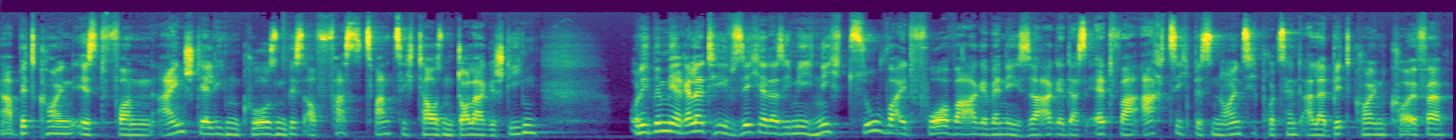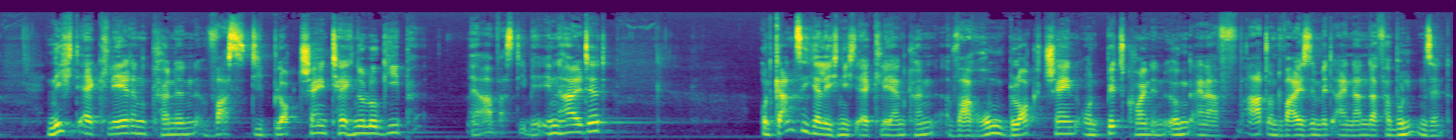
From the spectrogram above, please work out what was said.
Ja, Bitcoin ist von einstelligen Kursen bis auf fast 20.000 Dollar gestiegen. Und ich bin mir relativ sicher, dass ich mich nicht zu weit vorwage, wenn ich sage, dass etwa 80 bis 90 Prozent aller Bitcoin-Käufer nicht erklären können, was die Blockchain-Technologie, ja, was die beinhaltet. Und ganz sicherlich nicht erklären können, warum Blockchain und Bitcoin in irgendeiner Art und Weise miteinander verbunden sind.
